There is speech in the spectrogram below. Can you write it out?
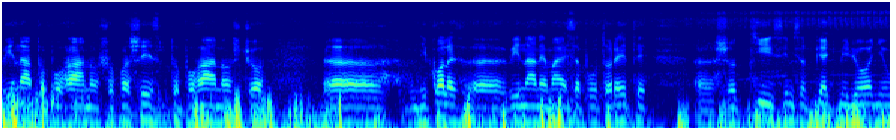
війна то погано, що фашизм то погано, що е, ніколи е, війна не мається повторити, е, що ті 75 мільйонів,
